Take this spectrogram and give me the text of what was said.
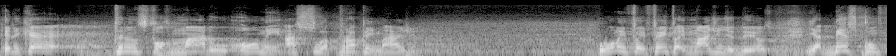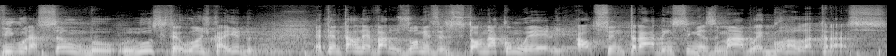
Ele quer transformar o homem à sua própria imagem. O homem foi feito à imagem de Deus e a desconfiguração do Lúcifer, o anjo caído, é tentar levar os homens a se tornar como ele, autocentrado, mesmado, ególatras.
